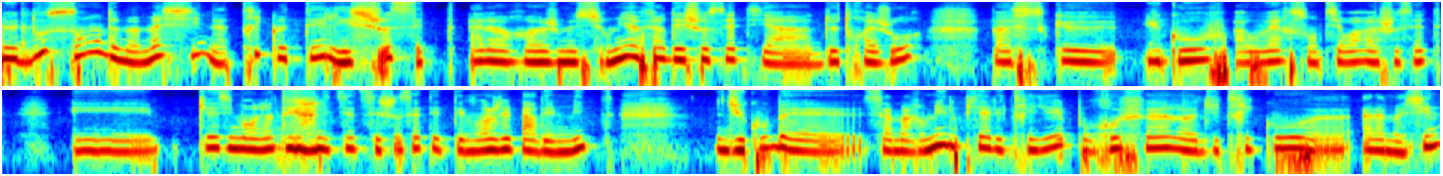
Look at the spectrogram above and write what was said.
Le doux son de ma machine à tricoter les chaussettes. Alors, euh, je me suis remis à faire des chaussettes il y a 2-3 jours parce que Hugo a ouvert son tiroir à chaussettes et quasiment l'intégralité de ses chaussettes était mangée par des mythes. Du coup, ben, ça m'a remis le pied à l'étrier pour refaire euh, du tricot euh, à la machine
